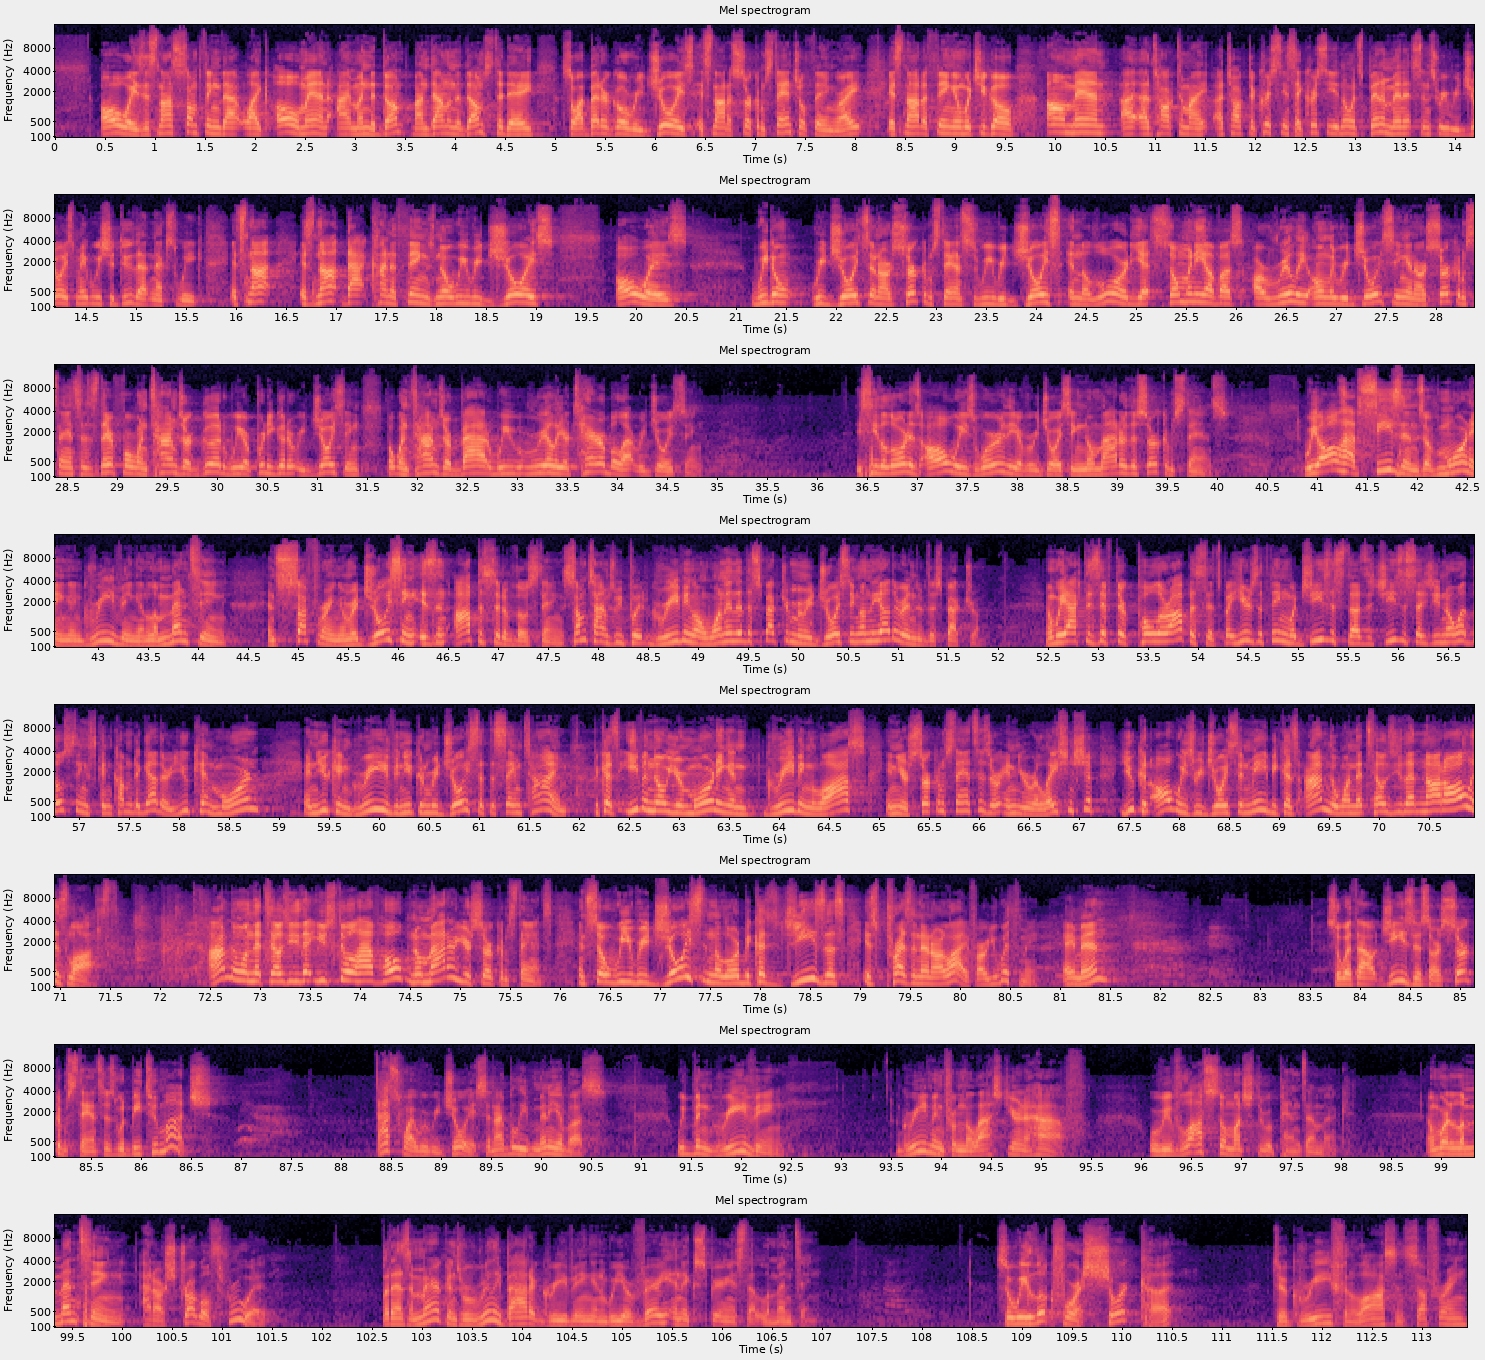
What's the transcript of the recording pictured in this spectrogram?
always. It's not something that, like, oh man, I'm in the dump, I'm down in the dumps today, so I better go rejoice. It's not a circumstantial thing, right? It's not a thing in which you go, oh man, I, I talked to my, I talked to Christy and say, Christy, you know, it's been a minute since we rejoiced. Maybe we should do that next week. It's not, it's not that kind of things. No, we rejoice always we don't rejoice in our circumstances, we rejoice in the Lord, yet so many of us are really only rejoicing in our circumstances. Therefore, when times are good, we are pretty good at rejoicing, but when times are bad, we really are terrible at rejoicing. You see, the Lord is always worthy of rejoicing, no matter the circumstance. We all have seasons of mourning and grieving and lamenting and suffering and rejoicing is an opposite of those things. Sometimes we put grieving on one end of the spectrum and rejoicing on the other end of the spectrum. And we act as if they're polar opposites. But here's the thing what Jesus does is Jesus says, you know what? Those things can come together. You can mourn and you can grieve and you can rejoice at the same time. Because even though you're mourning and grieving loss in your circumstances or in your relationship, you can always rejoice in me because I'm the one that tells you that not all is lost. I'm the one that tells you that you still have hope no matter your circumstance. And so we rejoice in the Lord because Jesus is present in our life. Are you with me? Amen? So without Jesus, our circumstances would be too much. That's why we rejoice. And I believe many of us, we've been grieving grieving from the last year and a half where we've lost so much through a pandemic and we're lamenting at our struggle through it. But as Americans, we're really bad at grieving and we are very inexperienced at lamenting. So we look for a shortcut to grief and loss and suffering,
